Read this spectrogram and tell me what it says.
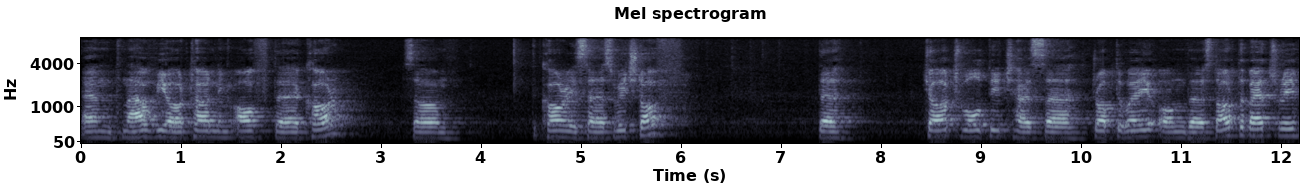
and now we are turning off the car so the car is uh, switched off the charge voltage has uh, dropped away on the starter battery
